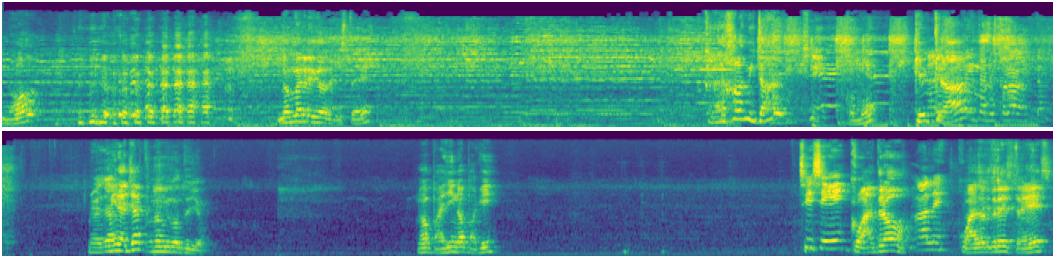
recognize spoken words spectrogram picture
¿No? no me he reído de este, ¿eh? ¿Que la deja a la mitad? Sí. ¿Cómo? ¡Qué crack! La mitad. Mira, Jack. Mira, Jack. Un amigo tuyo. No, para allí, no, para aquí. Sí, sí. ¡Cuatro! Vale. 4, 3, 3.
